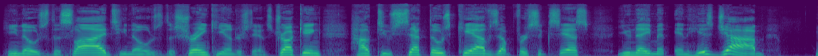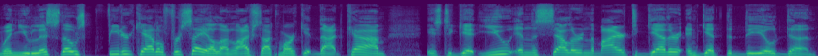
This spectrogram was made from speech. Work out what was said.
He knows the slides, he knows the shrink, he understands trucking, how to set those calves up for success, you name it. And his job when you list those feeder cattle for sale on livestockmarket.com is to get you and the seller and the buyer together and get the deal done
